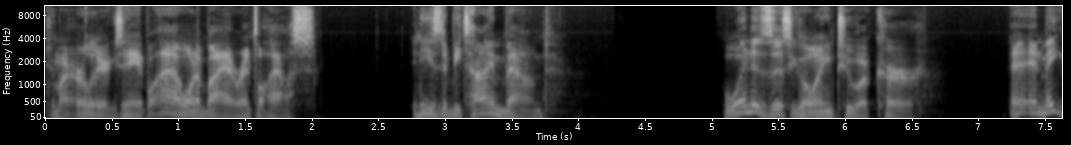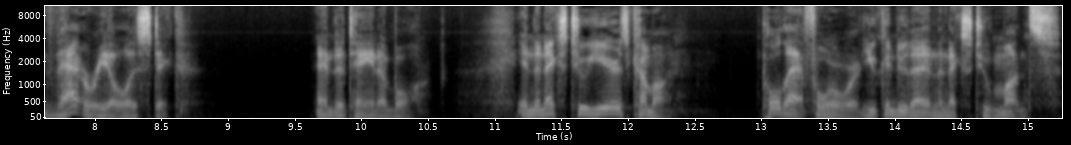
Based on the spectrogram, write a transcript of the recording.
to my earlier example. I want to buy a rental house. It needs to be time bound. When is this going to occur? And make that realistic and attainable. In the next two years, come on. Pull that forward. You can do that in the next two months,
